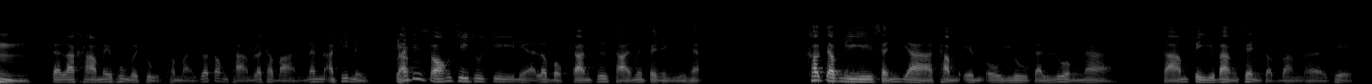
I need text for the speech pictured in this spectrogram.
อืม แต่ราคาไม่พุ่งกระฉูดทำไมก็ต้องถามรัฐบาล นั่นอันที่หนึ่งครับ อันที่สอง G2G เนี่ยระบบการซื้อขายมันเป็นอย่างนี้ฮะเขาจะมีสัญญาทำ MOU กันล่วงหน้าสามปีบ้างเช่นกับบางประเทศ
